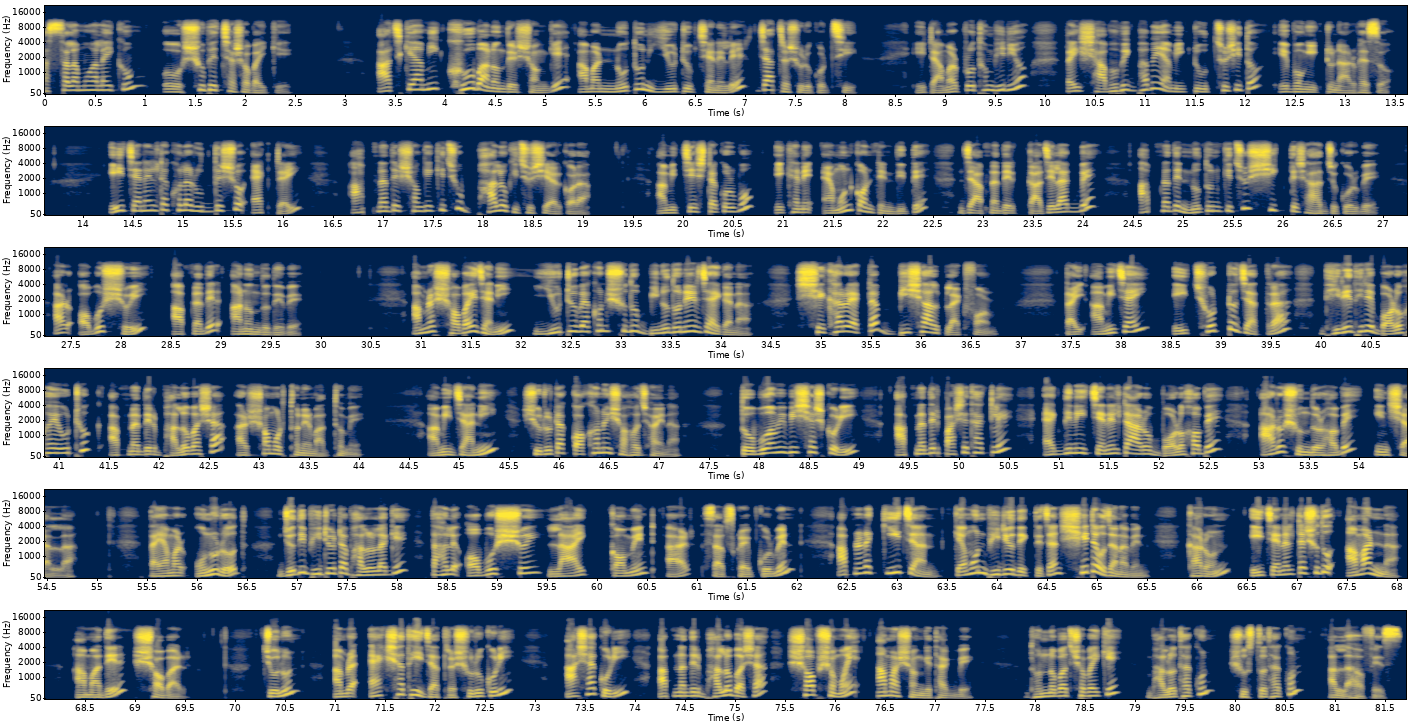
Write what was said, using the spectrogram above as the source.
আসসালামু আলাইকুম ও শুভেচ্ছা সবাইকে। আজকে আমি খুব আনন্দের সঙ্গে আমার নতুন ইউটিউব চ্যানেলের যাত্রা শুরু করছি। এটা আমার প্রথম ভিডিও, তাই স্বাভাবিকভাবেই আমি একটু উচ্ছ্বসিত এবং একটু নার্ভাসও। এই চ্যানেলটা খোলার উদ্দেশ্য একটাই, আপনাদের সঙ্গে কিছু ভালো কিছু শেয়ার করা। আমি চেষ্টা করব এখানে এমন কন্টেন্ট দিতে যা আপনাদের কাজে লাগবে, আপনাদের নতুন কিছু শিখতে সাহায্য করবে, আর অবশ্যই আপনাদের আনন্দ দেবে। আমরা সবাই জানি ইউটিউব এখন শুধু বিনোদনের জায়গা না, শেখারও একটা বিশাল প্ল্যাটফর্ম তাই আমি চাই এই ছোট্ট যাত্রা ধীরে ধীরে বড় হয়ে উঠুক আপনাদের ভালোবাসা আর সমর্থনের মাধ্যমে। আমি জানি শুরুটা কখনোই সহজ হয় না। তবু আমি বিশ্বাস করি আপনাদের পাশে থাকলে একদিন এই চ্যানেলটা আরও বড় হবে, আরও সুন্দর হবে ইনশাল্লাহ তাই আমার অনুরোধ, যদি ভিডিওটা ভালো লাগে, তাহলে অবশ্যই লাইক কমেন্ট আর সাবস্ক্রাইব করবেন। আপনারা কি চান, কেমন ভিডিও দেখতে চান সেটাও জানাবেন। কারণ এই চ্যানেলটা শুধু আমার না, আমাদের সবার। চলুন, আমরা একসাথেই যাত্রা শুরু করি। আশা করি আপনাদের ভালোবাসা সব সময় আমার সঙ্গে থাকবে। ধন্যবাদ সবাইকে। ভালো থাকুন, সুস্থ থাকুন। আল্লাহ হাফেজ।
